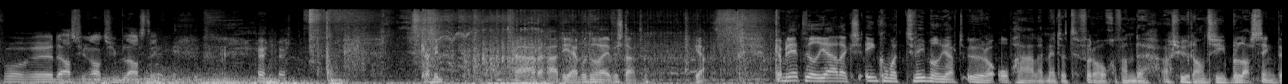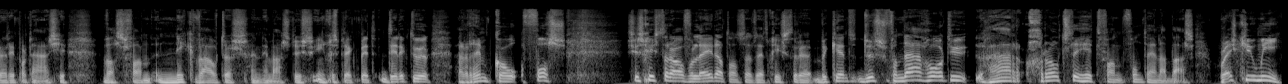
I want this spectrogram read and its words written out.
voor uh, de assurantiebelasting. ja, daar gaat hij. Hij moet nog even starten. Ja. Het kabinet wil jaarlijks 1,2 miljard euro ophalen... met het verhogen van de assurantiebelasting. De reportage was van Nick Wouters. En hij was dus in gesprek met directeur Remco Vos. Ze is gisteren overleden, althans dat werd gisteren bekend. Dus vandaag hoort u haar grootste hit van Fontana Bass. Rescue Me.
